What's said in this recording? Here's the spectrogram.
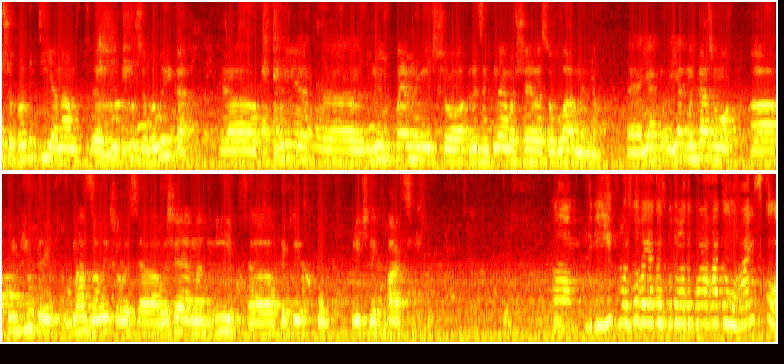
що протидія нам тут дуже велика, ми не впевнені, що ризикнемо ще раз обладнанням. Як, як ми кажемо, комп'ютерів в нас залишилося лише на дві таких публічних акції. Львів, можливо, якось будемо допомагати Луганську.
